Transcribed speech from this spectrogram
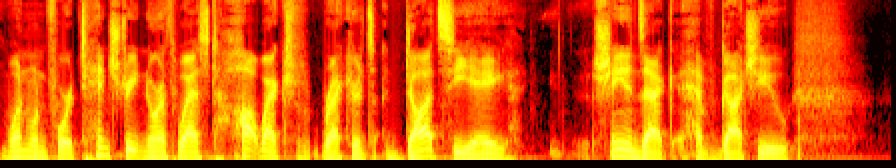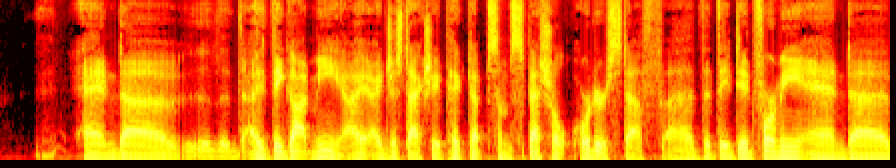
114 10th Street Northwest, hotwaxrecords.ca. Shane and Zach have got you, and uh, they got me. I, I, just actually picked up some special order stuff uh, that they did for me, and uh,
